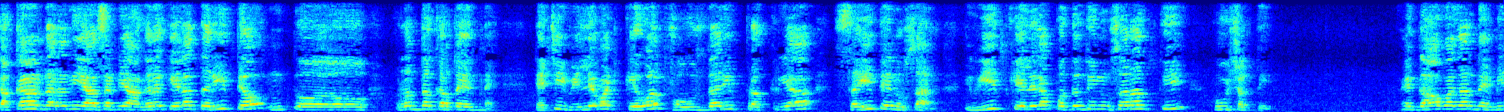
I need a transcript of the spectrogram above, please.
तक्रारदारांनी यासाठी आग्रह केला तरी तो रद्द करता येत नाही. त्याची विल्हेवाट केवळ फौजदारी प्रक्रिया संहितेनुसार विहित केलेल्या पद्धतीनुसारच ती होऊ शकते. हे गाव बाजार नाही मी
